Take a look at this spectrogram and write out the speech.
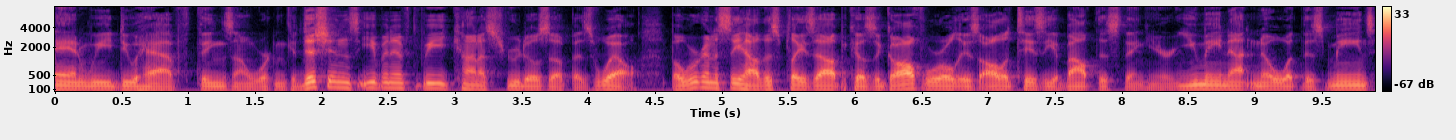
And we do have things on working conditions, even if we kind of screw those up as well. But we're going to see how this plays out because the golf world is all a tizzy about this thing here. You may not know what this means,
